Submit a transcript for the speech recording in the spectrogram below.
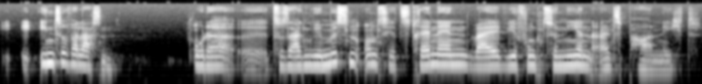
ihn zu verlassen. Oder äh, zu sagen, wir müssen uns jetzt trennen, weil wir funktionieren als Paar nicht.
